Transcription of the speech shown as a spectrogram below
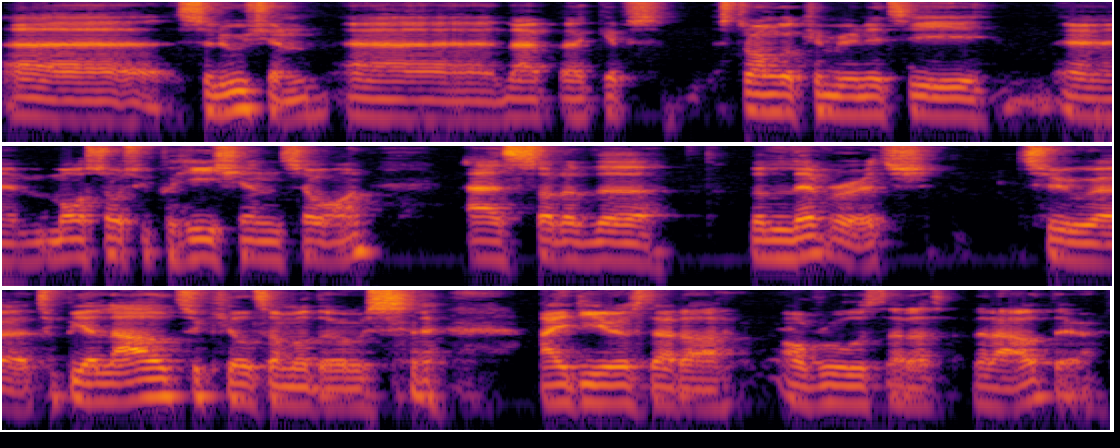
uh, solution uh, that, that gives stronger community, um, more social cohesion, so on, as sort of the the leverage to uh, to be allowed to kill some of those ideas that are or rules that are that are out there.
